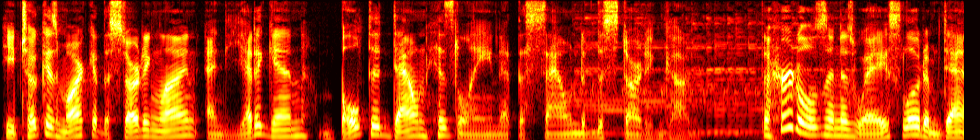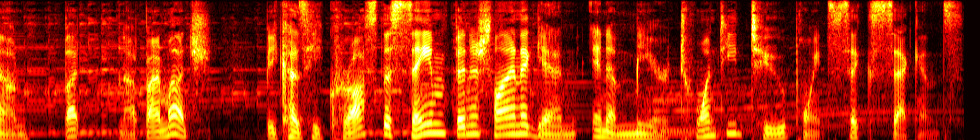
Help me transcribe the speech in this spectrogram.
he took his mark at the starting line and yet again bolted down his lane at the sound of the starting gun. The hurdles in his way slowed him down, but not by much, because he crossed the same finish line again in a mere 22.6 seconds.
